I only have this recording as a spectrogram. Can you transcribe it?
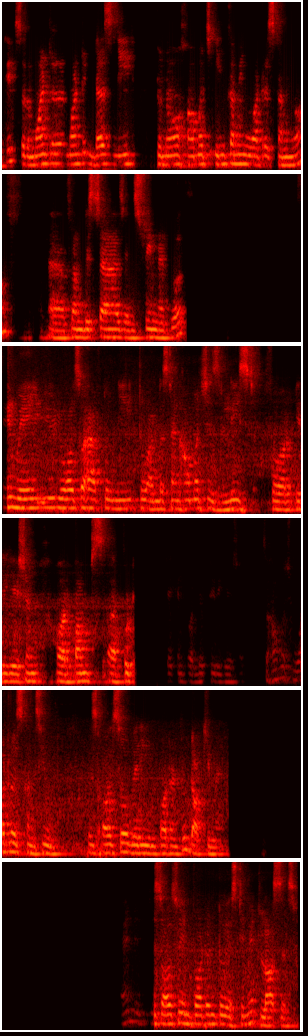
Okay, so the monitor monitoring does need to know how much incoming water is coming off uh, from discharge and stream networks. Same way, you, you also have to need to understand how much is released for irrigation or pumps are put taken for lift irrigation So how much water is consumed is also very important to document. And it is also important to estimate losses. For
